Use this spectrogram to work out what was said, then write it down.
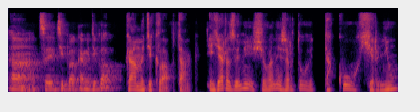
А, це типа Comedy Club? Comedy Club, так. І я розумію, що вони жартують таку херню.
